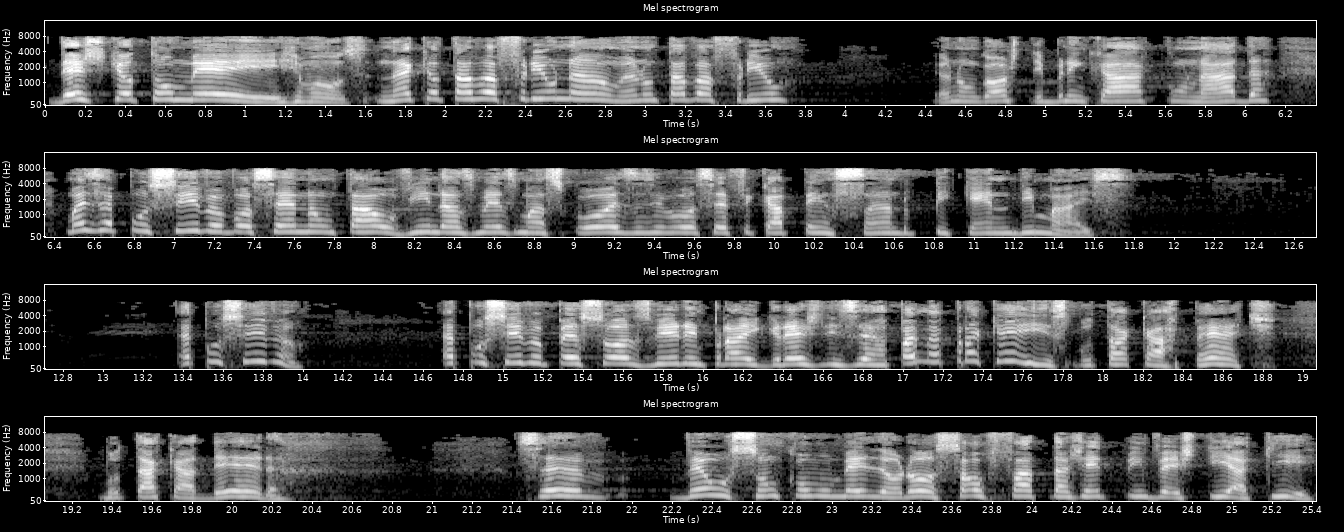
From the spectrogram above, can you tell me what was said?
Desde que eu tomei, irmãos, não é que eu estava frio, não, eu não estava frio. Eu não gosto de brincar com nada, mas é possível você não estar tá ouvindo as mesmas coisas e você ficar pensando pequeno demais. É possível. É possível pessoas virem para a igreja e dizer, rapaz, mas para que isso? Botar carpete, botar cadeira. Você vê o som como melhorou, só o fato da gente investir aqui.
